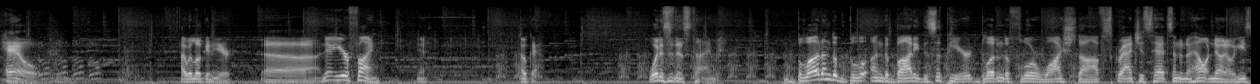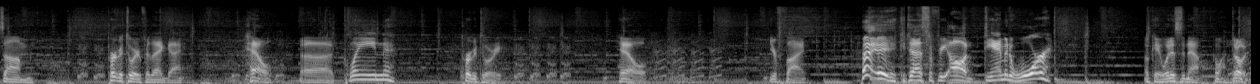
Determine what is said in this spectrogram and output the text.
Hell. How we looking here? Uh, no, you're fine. Yeah. Okay. What is it this time? Blood on the bl on the body disappeared. Blood on the floor washed off. Scratch his head, him to hell. No, no, he's um, purgatory for that guy. Hell. Uh, clean. Purgatory. Hell. You're fine. Hey, catastrophe! Oh, damn it, war! Okay, what is it now? Come on, throw it.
